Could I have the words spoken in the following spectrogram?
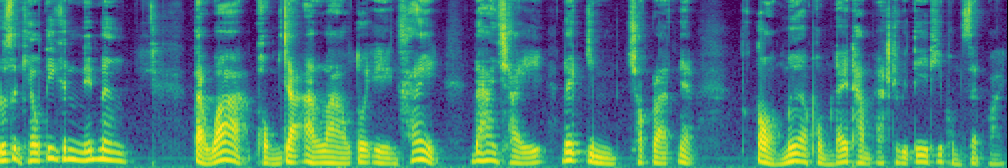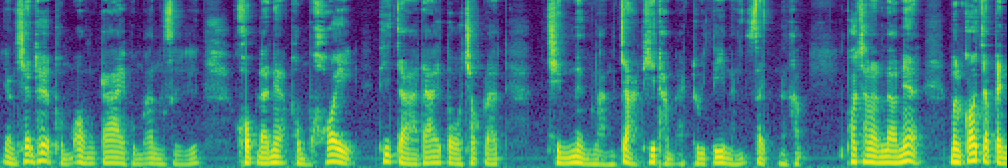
รู้สึก healthy ขึ้นนิดนึง แต่ว่าผมจะ allow ตัวเองให้ได้ใช้ได้กินช็อกโกแลตเนี่ย ต่อเมื่อผมได้ทำ activity ที่ผมเซตไว้ อย่างเช่นถ้าเกิดผมออกกาย ผมอ่านหนังสือ ครบแล้วเนี่ย ผมค่อยที่จะได้โตช็อกโกแลตชิ้นหนึ่งหลังจากที่ทำ activity นั้นเสร็จนะครับเพราะฉะนั้นแล้วเนี่ยมันก็จะเป็น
